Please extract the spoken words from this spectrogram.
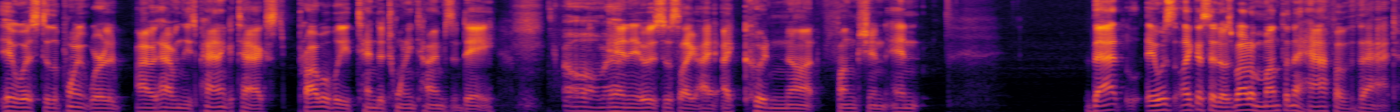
It was to the point where i was having these panic attacks probably 10 to 20 times a day. Oh man. and it was just like I, I could not function. And that it was like i said it was about a month and a half of that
